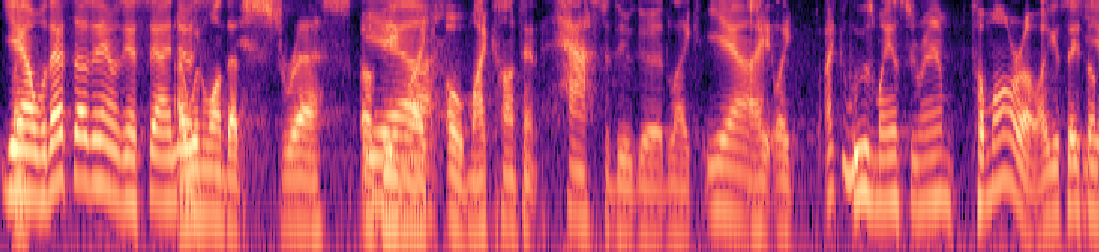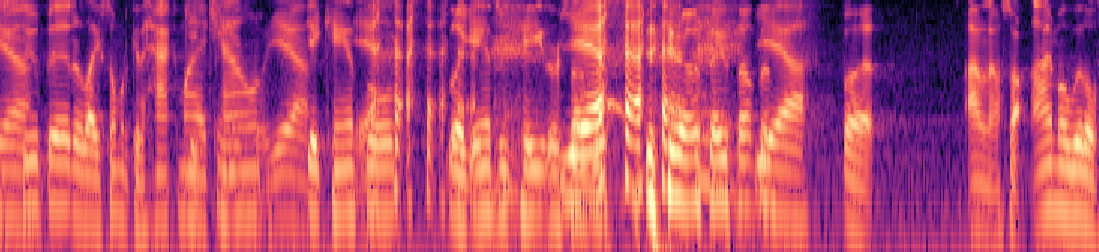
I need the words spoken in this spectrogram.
Yeah. like- well, that's the other thing I was gonna say. I, I wouldn't want that stress of being like, oh, my content has to do good. Like, Yeah. I like I could lose my Instagram tomorrow. I could say something Yeah. stupid, or like someone could hack my Get account, canceled, yeah. get canceled, Yeah. like Andrew Tate or something. Yeah. you know, say something. Yeah. But I don't know. So I'm a little.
